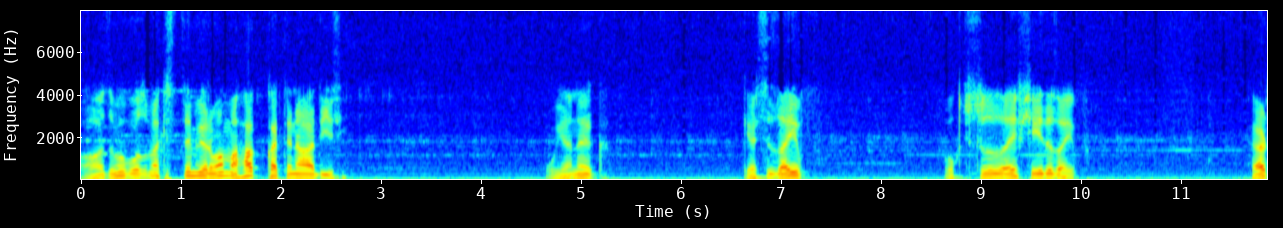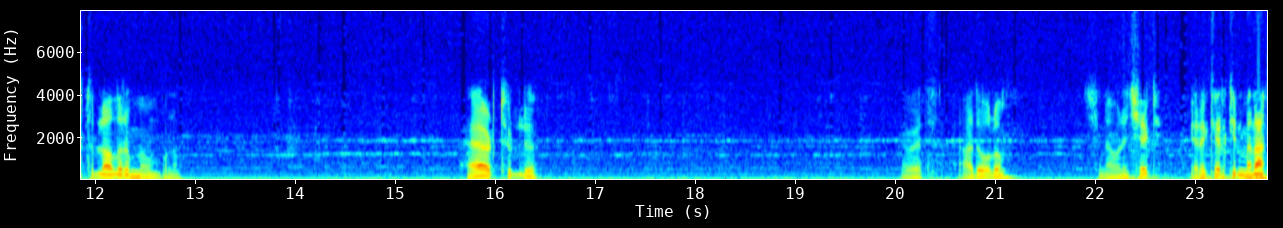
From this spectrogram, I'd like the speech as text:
Ağzımı bozmak istemiyorum ama hakikaten adi. Uyanık. Gerçi zayıf. Okçusu da zayıf, şeyi de zayıf. Her türlü alırım ben bunu. Her türlü. Evet, hadi oğlum. Şınavını çek. Yere kerkinme lan.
